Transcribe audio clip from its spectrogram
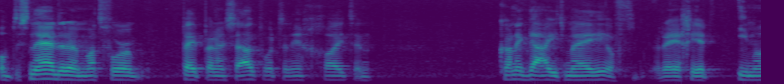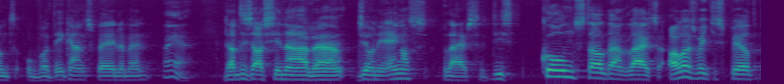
Op de snare drum, wat voor peper en zout wordt erin gegooid? En kan ik daar iets mee? Of reageert iemand op wat ik aan het spelen ben? Oh ja. Dat is als je naar eh, Johnny Engels luistert. Die is constant aan het luisteren. Alles wat je speelt,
